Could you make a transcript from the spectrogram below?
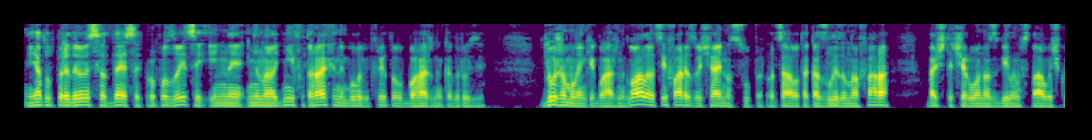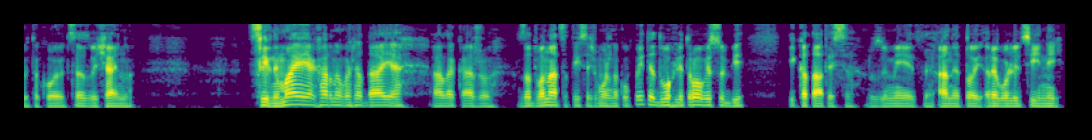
Я тут передивився 10 пропозицій, і ні, ні на одній фотографії не було відкритого багажника, друзі. Дуже маленький багажник. Ну, але ці фари, звичайно, супер. Оця така злизана фара, бачите, червона з білим вставочкою такою. Це, звичайно, сил немає, як гарно виглядає, але кажу, за 12 тисяч можна купити двохлітровий собі і кататися, розумієте, а не той революційний,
